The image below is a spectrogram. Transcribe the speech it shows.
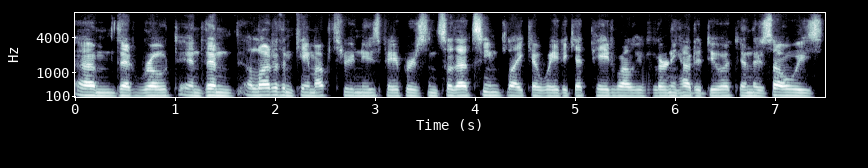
um, that wrote, and then a lot of them came up through newspapers, and so that seemed like a way to get paid while you're learning how to do it. And there's always,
